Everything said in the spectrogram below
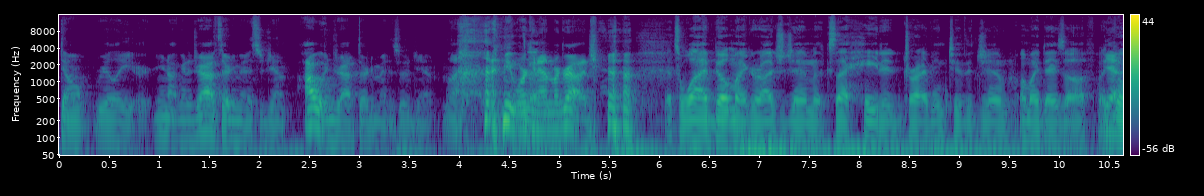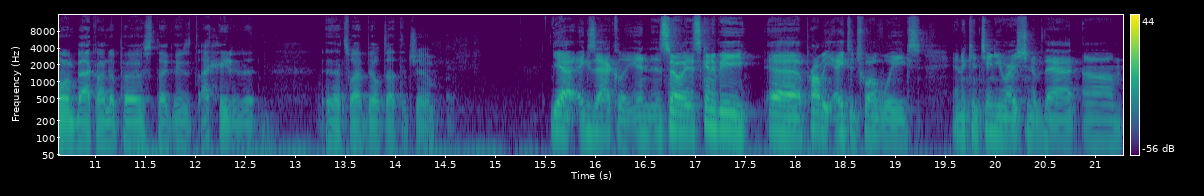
don't really, you're not going to drive 30 minutes to the gym. I wouldn't drive 30 minutes to the gym. I'd be working no. out in my garage. That's why I built my garage gym because I hated driving to the gym on my days off. Like yeah. going back on the post, like was, I hated it. And that's why I built out the gym. Yeah, exactly. And, and so it's going to be uh, probably 8 to 12 weeks and a continuation of that um,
